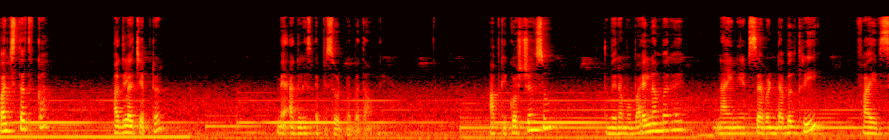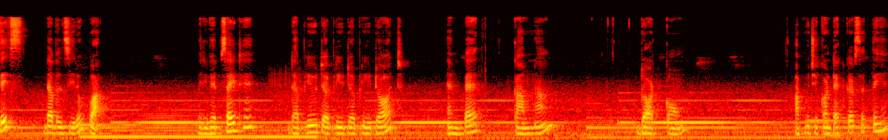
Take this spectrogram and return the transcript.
पंचतत्व का अगला चैप्टर मैं अगले एपिसोड में बताऊँगी। आपके क्वेश्चन हो तो मेरा मोबाइल नंबर है nine eight seven double three five six double zero one. मेरी वेबसाइट है कॉम आप मुझे कांटेक्ट कर सकते हैं।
